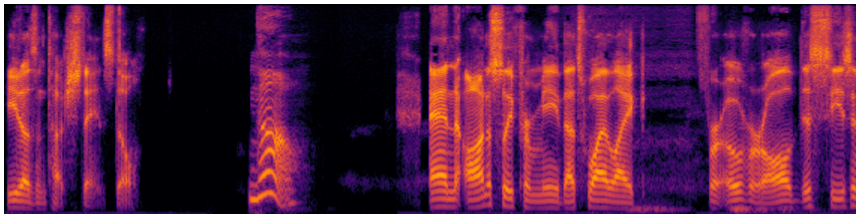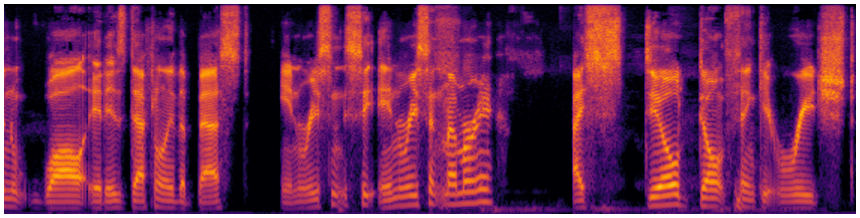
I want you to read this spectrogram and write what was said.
He doesn't touch Stain still. No. And honestly, for me, that's why, like, for overall this season, while it is definitely the best in recent in recent memory, I still don't think it reached,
